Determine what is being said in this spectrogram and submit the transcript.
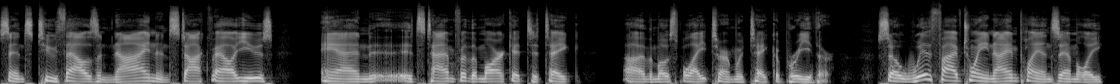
since 2009 in stock values, and it's time for the market to take uh, the most polite term would take a breather. So, with 529 plans, Emily,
